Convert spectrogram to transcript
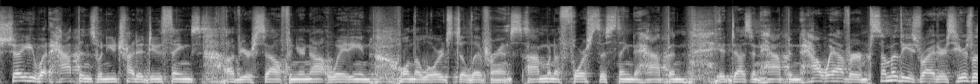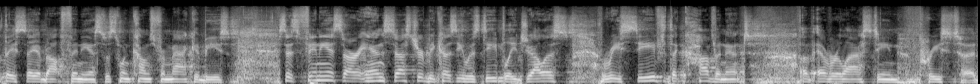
show you what happens when you try to do things of yourself and you're not waiting on the Lord's deliverance. I'm going to force this thing to happen. It doesn't happen. However, some of these writers, here's what they say about Phineas. This one comes from Maccabees. It says, Phineas, our ancestor, because he was deeply jealous, received the covenant of everlasting priesthood.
